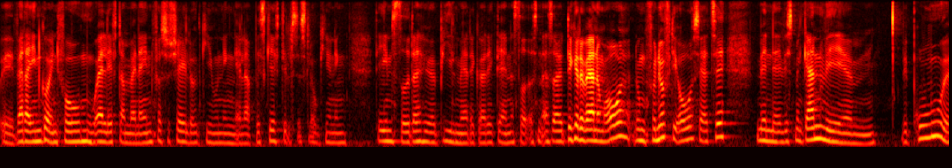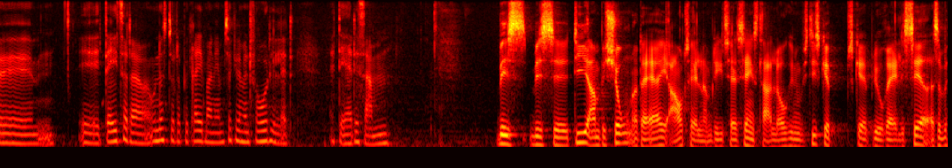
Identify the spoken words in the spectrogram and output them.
øh, hvad der indgår i en formue, alt efter om man er inden for sociallovgivningen eller beskæftigelseslovgivningen. Det ene sted, der hører bil med, det gør det ikke det andet sted. Og sådan. Altså, det kan der være nogle, over, nogle fornuftige årsager til, men øh, hvis man gerne vil, øh, vil bruge øh, øh, data, der understøtter begreberne, jamen, så kan det være en fordel, at, at det er det samme. Hvis, hvis øh, de ambitioner, der er i aftalen om digitaliseringsklar lovgivning, hvis de skal, skal blive realiseret, altså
